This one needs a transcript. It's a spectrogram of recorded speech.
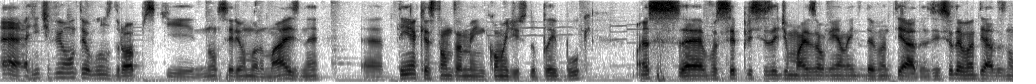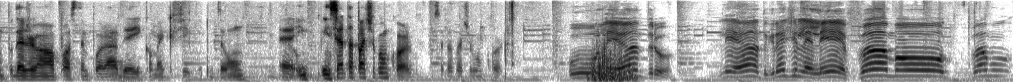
É, a gente viu ontem alguns drops que não seriam normais, né? É, tem a questão também, como eu disse, do playbook. Mas é, você precisa de mais alguém além do Devante Adams. E se o Devante Adams não puder jogar uma pós-temporada, aí como é que fica? Então, é, em, em, certa parte eu concordo. Em certa parte eu concordo. O Leandro, Leandro, grande Lele, vamos, vamos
